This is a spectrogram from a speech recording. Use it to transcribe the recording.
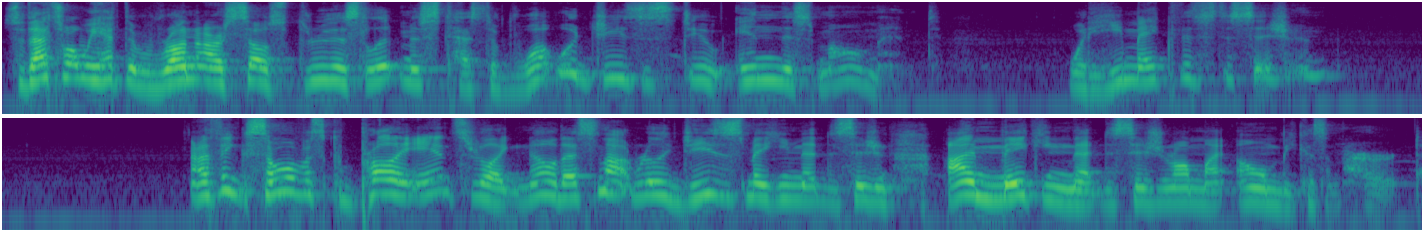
So that's why we have to run ourselves through this litmus test of what would Jesus do in this moment? Would he make this decision? And I think some of us could probably answer, like, no, that's not really Jesus making that decision. I'm making that decision on my own because I'm hurt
